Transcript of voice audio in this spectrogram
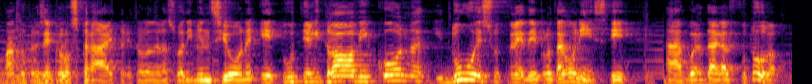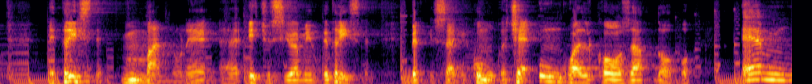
quando per esempio lo sprite ritorna nella sua dimensione e tu ti ritrovi con i due su tre dei protagonisti a guardare al futuro. È triste, ma non è eh, eccessivamente triste, perché sai che comunque c'è un qualcosa dopo. È mm,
